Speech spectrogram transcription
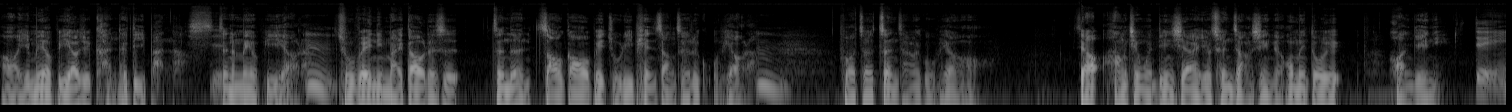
哦，也没有必要去砍这地板了，是，真的没有必要了。嗯除非你买到的是真的很糟糕、被主力骗上车的股票了，嗯，否则正常的股票哈、哦，只要行情稳定下来、有成长性的，后面都会还给你，对，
